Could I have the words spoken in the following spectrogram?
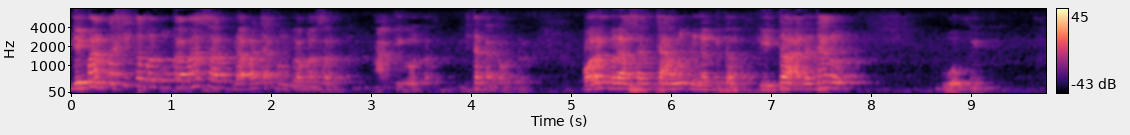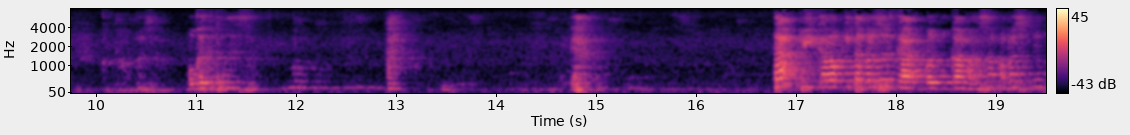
Gimana kita berbuka masal? Tidak baca berbuka masal. Aki kota. Kita kan tahu. Orang berasa caluk dengan kita. Kita ada caluk. Ini. Ketawa masal. Bukan kita masal. Ah. Ya. Tapi kalau kita bersedekah berbuka masal apa senyum?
